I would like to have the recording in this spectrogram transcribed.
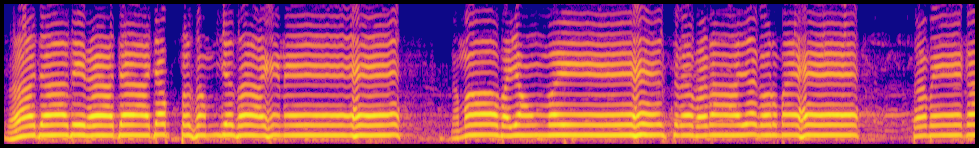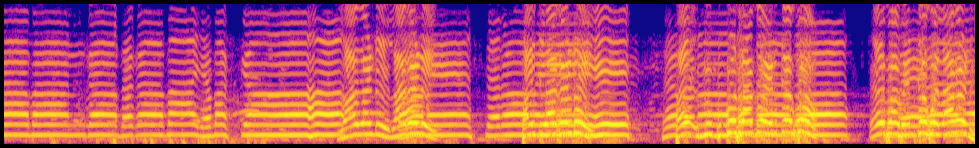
రాజాది రాజాదిరాజాజ ప్రశంససాహినే నమో వయం వై శ్రవణాయ గుర్మహే. సమే కామాన్ కామకామాయ మహ్యాః. లాగండి పైకి లాగండి. నువ్వు ముగ్గురు రాకు, వెనకకు పో. ఏ బాబు, వెనకకు పో, లాగండి.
